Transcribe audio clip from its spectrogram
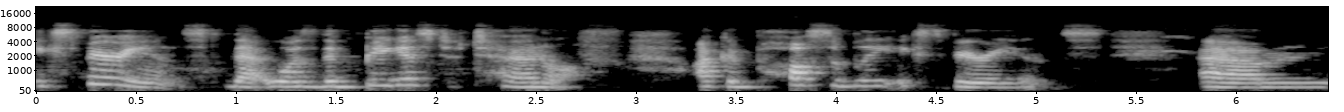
experienced that was the biggest turnoff I could possibly experience um,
